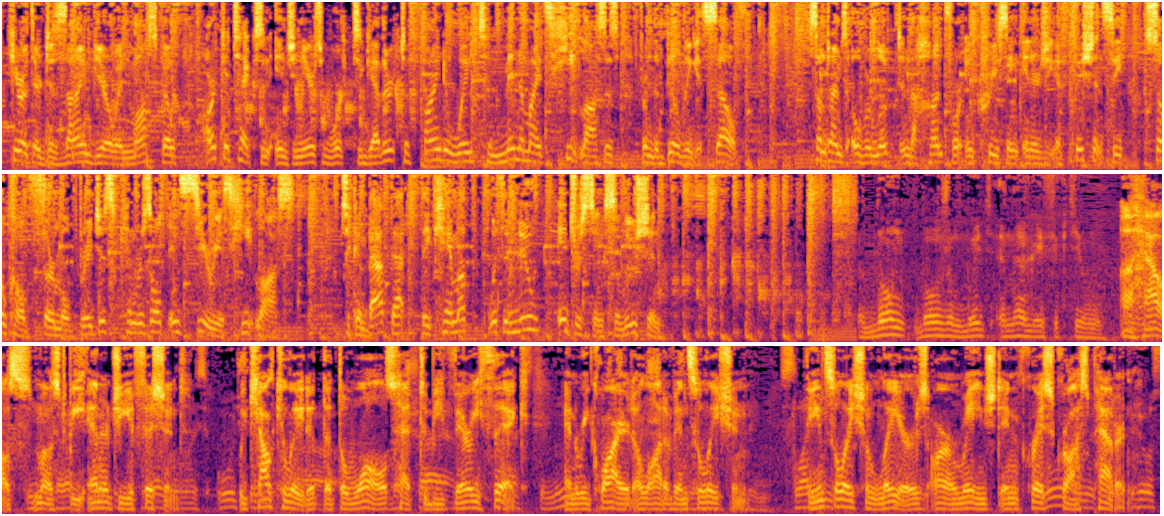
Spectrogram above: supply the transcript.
Here at their design bureau in Moscow, architects and engineers worked together to find a way to minimize heat losses from the building itself. Sometimes overlooked in the hunt for increasing energy efficiency, so-called thermal bridges can result in serious heat loss. To combat that, they came up with a new, interesting solution. A house must be energy efficient. We calculated that the walls had to be very thick and required a lot of insulation. The insulation layers are arranged in crisscross pattern.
